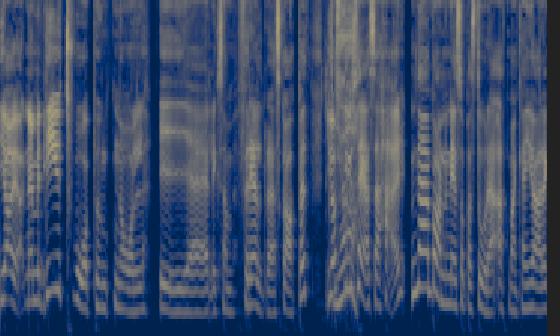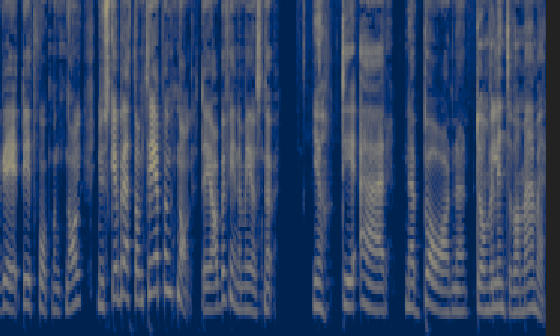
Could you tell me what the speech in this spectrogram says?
Ja, ja. Nej, men det är ju 2.0 i eh, liksom, föräldraskapet. Jag skulle ja. säga så här, när barnen är så pass stora att man kan göra grejer, det är 2.0. Nu ska jag berätta om 3.0, där jag befinner mig just nu. Ja. Det är när barnen... De vill inte vara med mer,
